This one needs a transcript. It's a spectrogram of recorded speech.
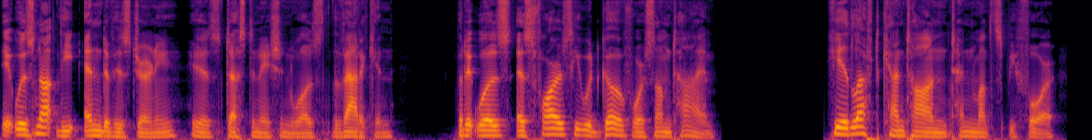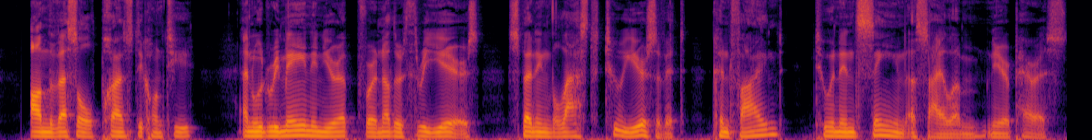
It was not the end of his journey, his destination was the Vatican, but it was as far as he would go for some time. He had left Canton ten months before, on the vessel Prince de Conti, and would remain in Europe for another three years, spending the last two years of it confined to an insane asylum near Paris.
